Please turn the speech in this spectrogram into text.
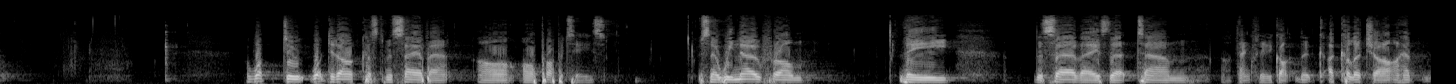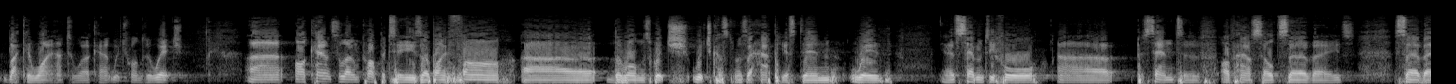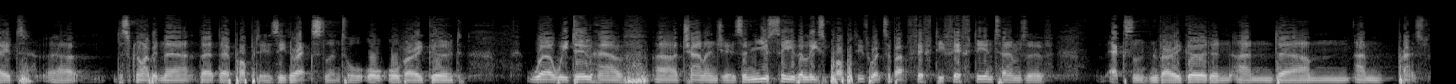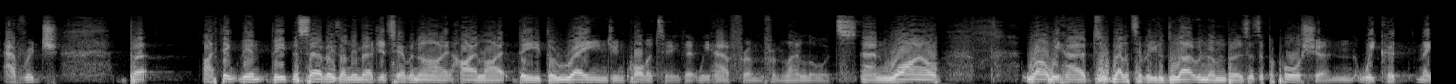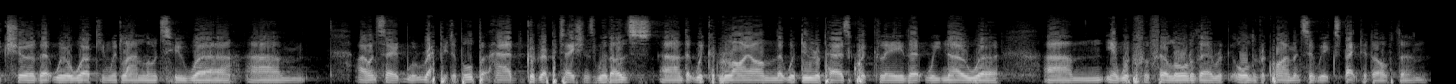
what, do, what did our customers say about our, our properties? So we know from the, the surveys that, um, oh, thankfully, we've got the, a colour chart. I had black and white, I had to work out which ones are which. Uh, our council-owned properties are by far uh, the ones which, which customers are happiest in, with 74% you know, uh, of, of household surveys surveyed uh, describing their, their, their property as either excellent or, or, or very good. Where we do have uh, challenges, and you see the lease properties where it's about 50-50 in terms of excellent and very good and, and, um, and perhaps average. But I think the, the, the surveys on the emergency overnight highlight the, the range in quality that we have from, from landlords. And while while we had relatively low numbers as a proportion, we could make sure that we were working with landlords who were, um, I won't say were reputable, but had good reputations with us uh, that we could rely on, that would do repairs quickly, that we know were, um, you know, would fulfil all of their all the requirements that we expected of them.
